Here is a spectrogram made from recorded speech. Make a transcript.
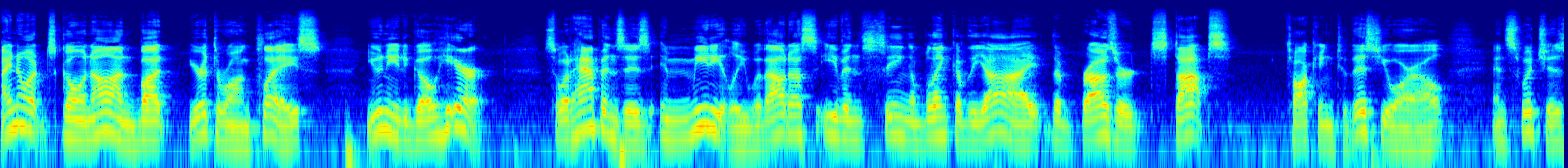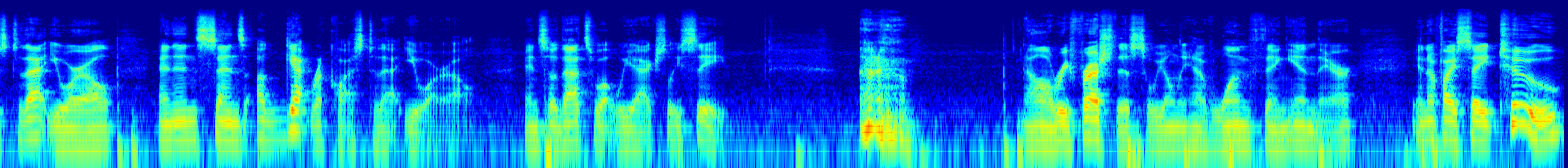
I know what's going on but you're at the wrong place. You need to go here. So what happens is immediately without us even seeing a blink of the eye the browser stops talking to this URL and switches to that URL and then sends a get request to that URL and so that's what we actually see now I'll refresh this so we only have one thing in there. And if I say 2,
